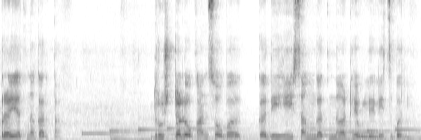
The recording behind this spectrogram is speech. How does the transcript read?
प्रयत्न करतात. दृष्ट लोकांसोबत कधीही संगत न ठेवलेलीच बरी.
